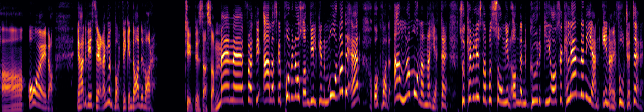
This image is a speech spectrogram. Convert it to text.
Ja, oj då. Jag hade visst redan glömt bort vilken dag det var. Typiskt alltså. Men eh, för att vi alla ska påminna oss om vilken månad det är och vad alla månaderna heter så kan vi lyssna på sången om den gurkianska kalendern igen innan vi fortsätter.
